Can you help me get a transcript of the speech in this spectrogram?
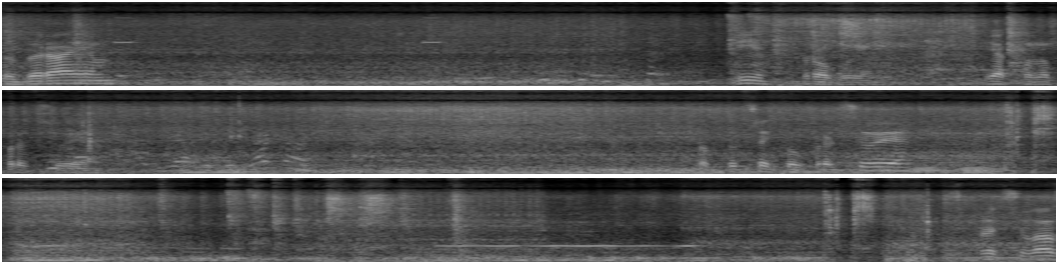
Вибираємо і пробуємо, як воно працює. Тобто цикл працює. Спрацював,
